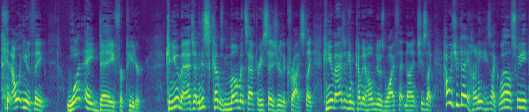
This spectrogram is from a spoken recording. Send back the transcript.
And I want you to think, what a day for Peter. Can you imagine? I mean, this comes moments after he says, You're the Christ. Like, can you imagine him coming home to his wife that night? She's like, How was your day, honey? He's like, Well, sweetie,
